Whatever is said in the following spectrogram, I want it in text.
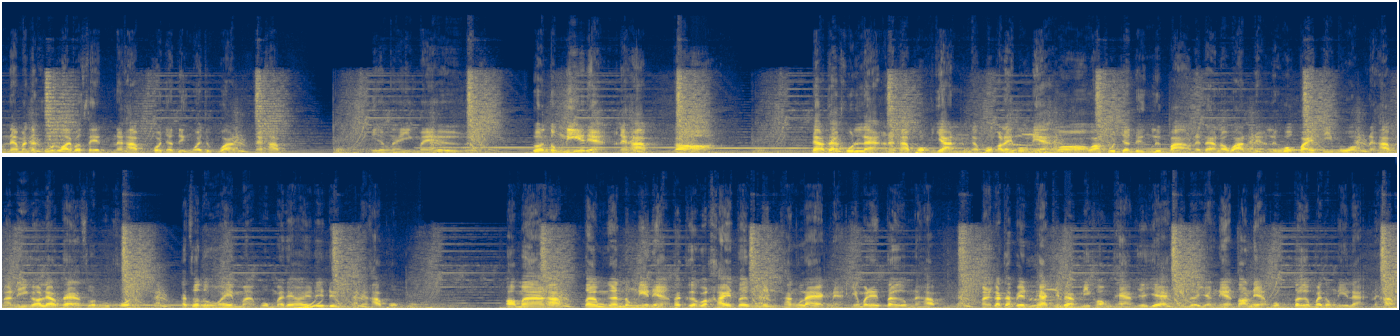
นเนี่ยมันจะคูณร้อยเปอร์เซ็นต์นะครับควรจะดึงไว้ทุกวันนะครับ มีตรงไหนอีกไหมเออส่วนตรงนี้เนี่ยนะครับก็แล้วแต่คุณแล้วนะครับ พวกยันกับพวกอะไรพวกนี้ก็ว่าคุณจะดึงหรือเปล่าในแต่ละวันเนี่ยหรือพวกใบตีบวกนะครับ อันนี้ก็แล้วแต่ส่วนบุคคลแต่ส่วนตัวผมเองผมไม่ได้ได้ดึงนะครับผมต่อมาครับเติมเงินตรงนี้เนี่ยถ้าเกิดว่าใครเติมเงินครั้งแรกเนี่ยยังไม่ได้เติมนะครับ มันก็จะเป็นแพ็คที่แบบมีของแถมเยอะแยะอย่างนี้เลยอย่างเนี้ยตอนเนี้ยผมเติมไปตรงนี้แหละนะครับ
